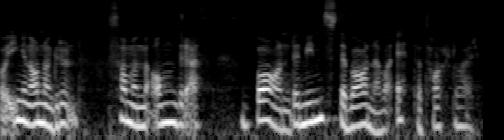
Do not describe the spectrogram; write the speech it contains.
og ingen annen grunn, sammen med andre barn. Det minste barnet var ett og et halvt år.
